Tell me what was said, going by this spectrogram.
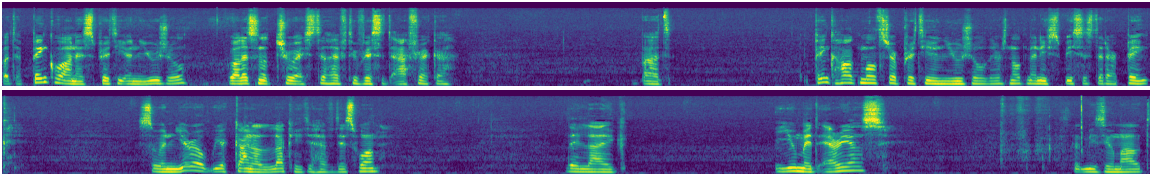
but the pink one is pretty unusual. Well, that's not true. I still have to visit Africa. But pink hawk moths are pretty unusual. There's not many species that are pink. So in Europe we are kind of lucky to have this one. They like humid areas. Let me zoom out.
